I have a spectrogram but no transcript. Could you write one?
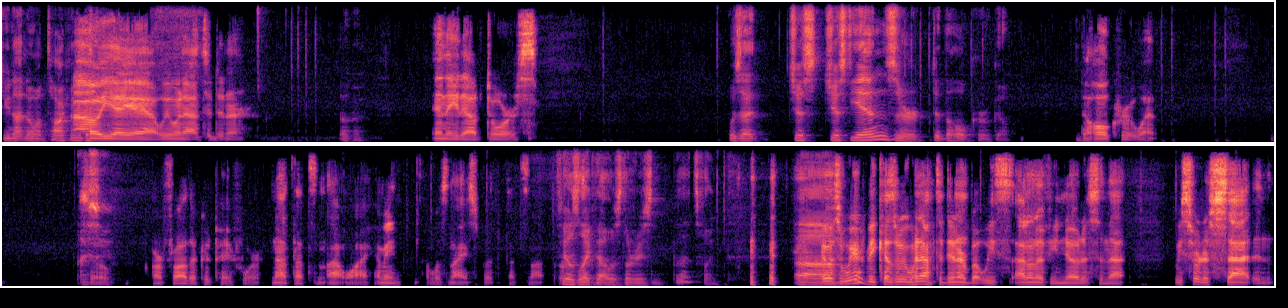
you not know what I'm talking about? Oh yeah, yeah. We went out to dinner Okay. and ate outdoors. Was that just just yens or did the whole crew go? The whole crew went, I so see. Our father could pay for it. Not that's not why. I mean, that was nice, but that's not. Feels like that was the reason, but that's fine. It was Um, weird because we went out to dinner, but we I don't know if you noticed in that, we sort of sat and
